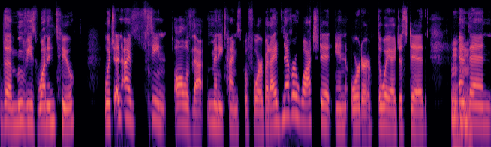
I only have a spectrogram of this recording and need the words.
the movies one and two, which, and I've seen all of that many times before, but I've never watched it in order the way I just did. Mm-hmm. And then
